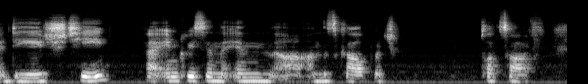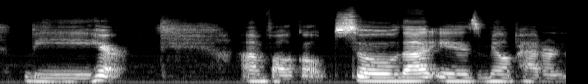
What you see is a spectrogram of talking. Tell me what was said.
a DHT uh, increase in the, in uh, on the scalp, which plucks off the hair um, follicle. So that is male pattern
